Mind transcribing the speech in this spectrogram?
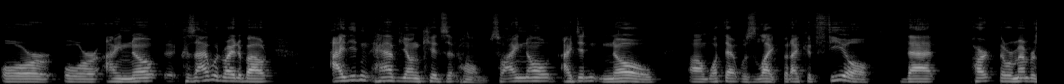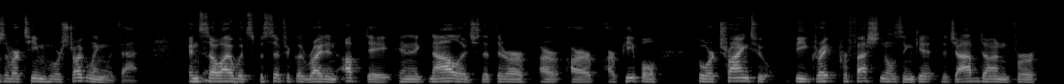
or or I know because I would write about I didn't have young kids at home, so I know I didn't know um, what that was like, but I could feel that part. There were members of our team who were struggling with that, and yeah. so I would specifically write an update and acknowledge that there are, are are are people who are trying to be great professionals and get the job done for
